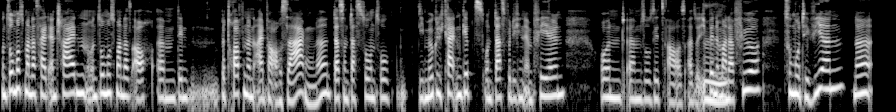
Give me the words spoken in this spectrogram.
Und so muss man das halt entscheiden und so muss man das auch ähm, den Betroffenen einfach auch sagen, ne? das und das so und so, die Möglichkeiten gibt's und das würde ich ihnen empfehlen. Und ähm, so sieht's aus. Also ich mhm. bin immer dafür, zu motivieren. Ne?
